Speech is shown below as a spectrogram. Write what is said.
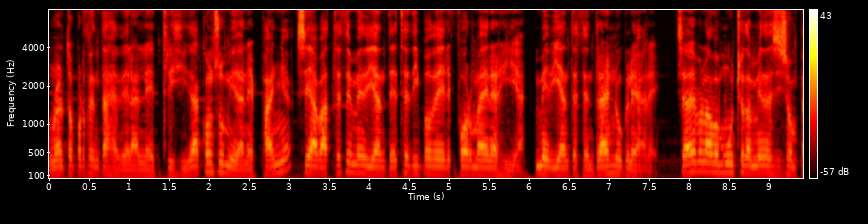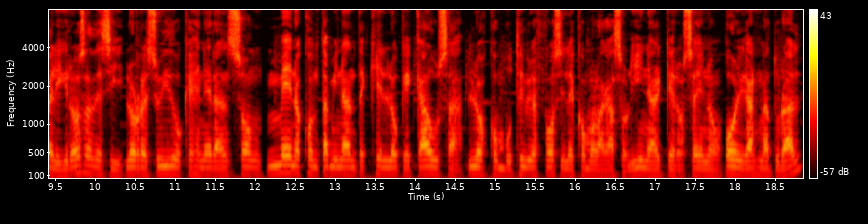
Un alto porcentaje de la electricidad consumida en España se abastece mediante este tipo de forma de energía, mediante centrales nucleares. Se ha hablado mucho también de si son peligrosas, de si los residuos que generan son menos contaminantes que lo que causa los combustibles fósiles como la gasolina, el queroseno o el gas natural.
